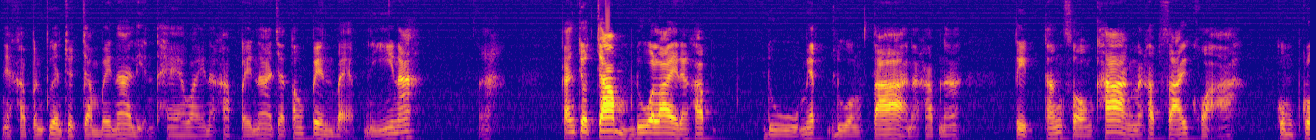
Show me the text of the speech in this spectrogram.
เนี่ยครับเพื่อนๆจดจำใบหน้าเหรียญแท้ไว้นะครับ ใบหน้าจะต้องเป็นแบบนี้นะนะการจดจำดูอะไรนะครับ ดูเม็ดดวงตานะครับนะ ติดทั้งสองข้างนะครับ ซ้ายขวากล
